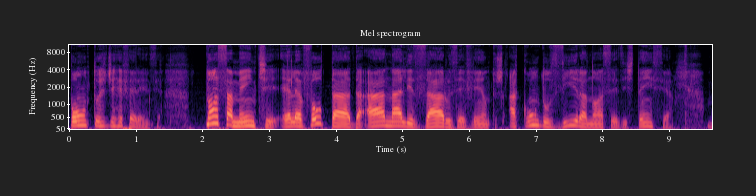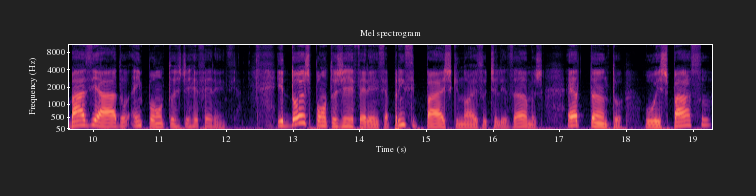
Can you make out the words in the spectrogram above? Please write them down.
pontos de referência. Nossa mente ela é voltada a analisar os eventos, a conduzir a nossa existência baseado em pontos de referência. E dois pontos de referência principais que nós utilizamos é tanto o espaço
